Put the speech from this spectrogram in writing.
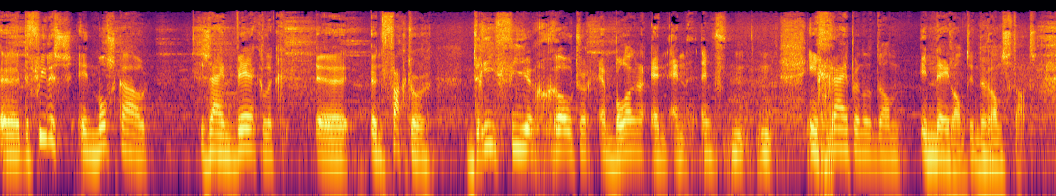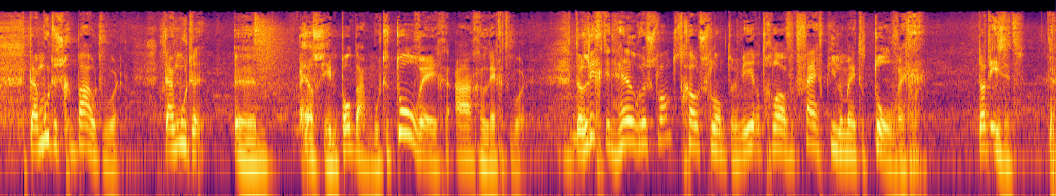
Uh, de files in Moskou zijn werkelijk uh, een factor drie, vier groter en, en, en, en ingrijpender dan in Nederland, in de Randstad. Daar moet dus gebouwd worden. Daar moeten, heel simpel, daar moeten tolwegen aangelegd worden. Er ligt in heel Rusland, het grootste land ter wereld, geloof ik, vijf kilometer tolweg. Dat is het. Ja.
